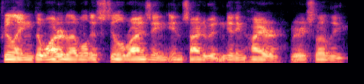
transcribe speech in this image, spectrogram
filling, the water level is still rising inside of it and getting higher very slowly.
